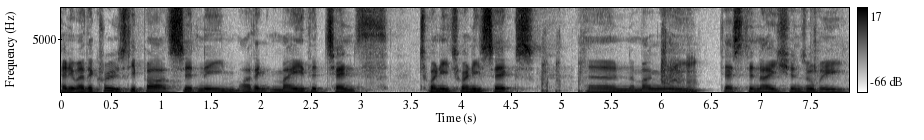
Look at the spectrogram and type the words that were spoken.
Anyway, the cruise departs Sydney. I think May the tenth, twenty twenty six, and among the destinations will be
